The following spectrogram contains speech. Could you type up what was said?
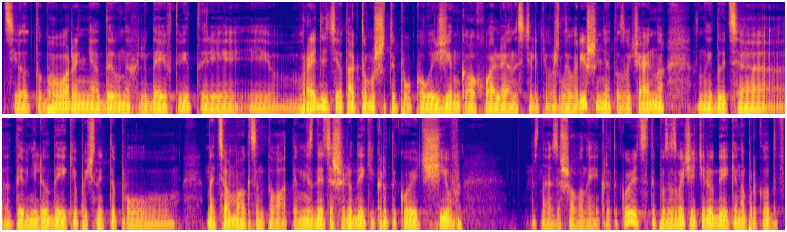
ці от обговорення дивних людей в Твіттері і в Reddit, так, тому що, типу, коли жінка ухвалює настільки важливе рішення, то, звичайно, знайдуться дивні люди, які почнуть, типу, на цьому акцентувати. Мені здається, що люди, які критикують Шів. Не знаю, за що вони її критикують. Це, типу, зазвичай ті люди, які, наприклад,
